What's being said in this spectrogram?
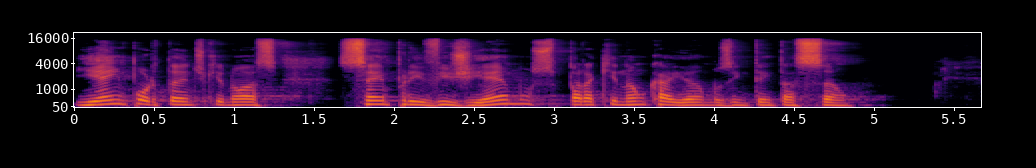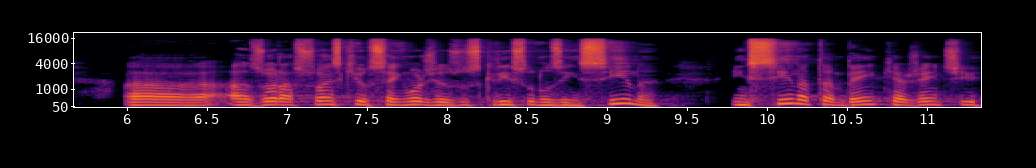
E é importante que nós sempre vigiemos para que não caiamos em tentação. As orações que o Senhor Jesus Cristo nos ensina, ensina também que a gente,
